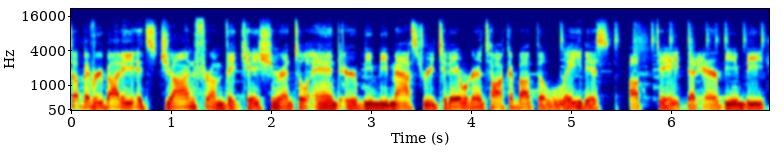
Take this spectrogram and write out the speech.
up, everybody? It's John from Vacation Rental and Airbnb Mastery. Today, we're going to talk about the latest update that Airbnb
